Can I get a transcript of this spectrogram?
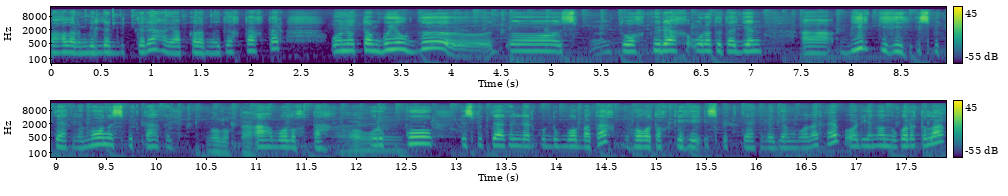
бағаларын билдер биттере, хаябкаларын ытыктактар. Онотон быйылгы туох күрәх уратыта ден бир кихи спектакль, Болуктар. А, болуктар. Урукку спектакльлер курдук болбатак, хоготок кихи спектакль дем болар. Хеп, олиген онну коратылак,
